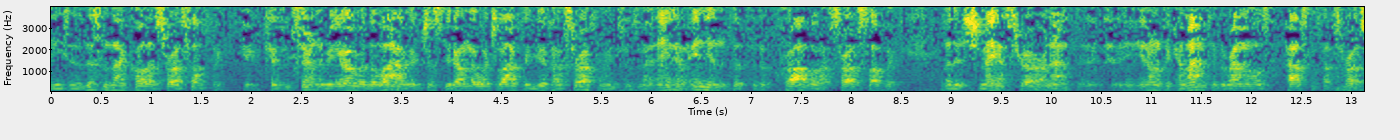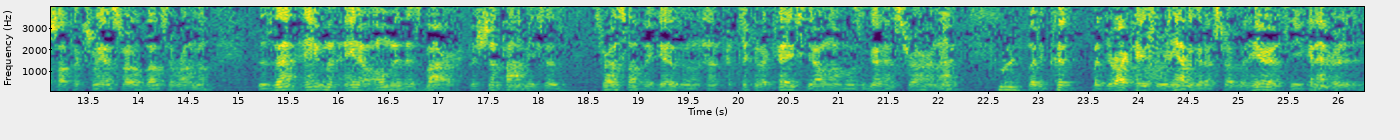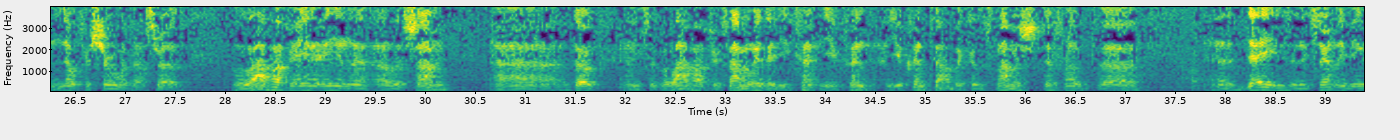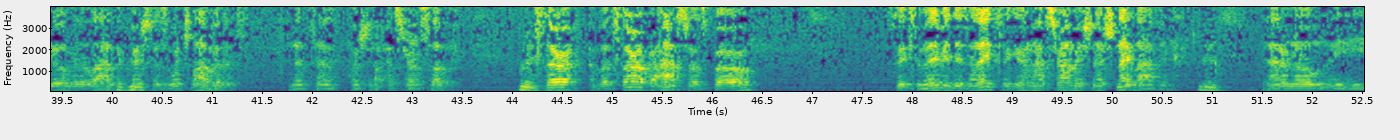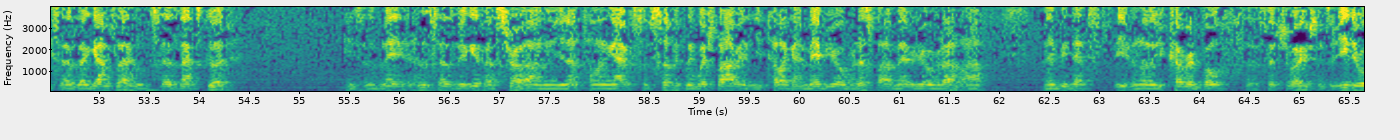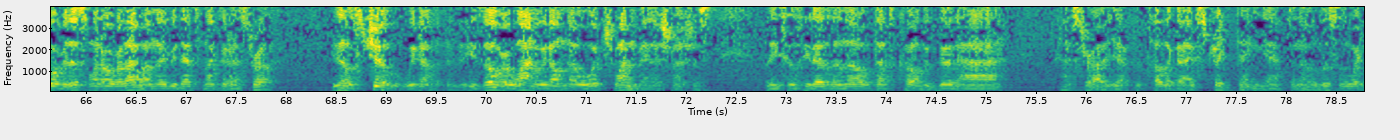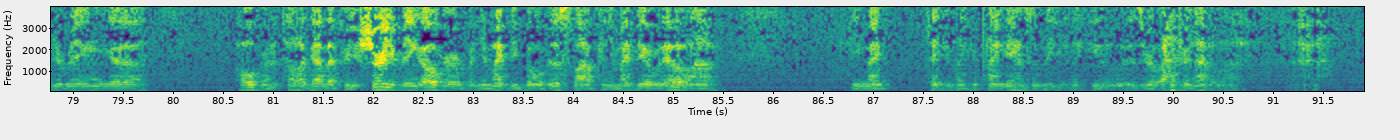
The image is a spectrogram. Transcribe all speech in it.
And he says, this is not called Hasra Suffolk, because he's certainly being over the lav, it's just you don't know which lav to give Hasra from. He says, but ain't no Indian to, to the crowd of Suffolk, whether it's Shmei Hasra or not. You don't have to come out to the Ramos Paskas Hasra Suffolk, Shmei Hasra, that's a Rama. Does that ain't no Omid is bar? B'Shem Pam, he says, Hasra Suffolk is in a particular case, you don't know if it was a good Hasra or not. right. But it could, but there are cases where you have a good Hasra, but here it's, you can never know for sure what the Hasra is. Lav Hafi ain't in the Lasham, Dok, and he said, the Lav Hafi, it's not only that you couldn't, you couldn't, you couldn't tell because it's mamish different uh, uh, days, and it's certainly being over the Lav. The question is which Lav it is. And that's not a question of. Right. Sarah, but Sarah for Hasras Bo, so he said, maybe there's an eight segum Hasra Mishna Shnei Lavin. I don't know. He he says that Gamsa who says that's good. He says who says we give a straw and you're not telling the guy specifically which and you tell a guy maybe you're over this lav, maybe you're over that lav. Maybe that's even though you covered both uh, situations, either over this one or over that one. Maybe that's not good astra. You know, it's true. We don't. He's over one. We don't know which one vanish meshes. But he says he doesn't know if that's called a good uh, astra. You have to tell the guy straight thing. You have to know this is what you're being. Uh, over and tell a guy that for you sure you're being over, but you might be over this lab and you might be over the other lab. He might take it like you're playing games with me, like you know, is your alive or not alive?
